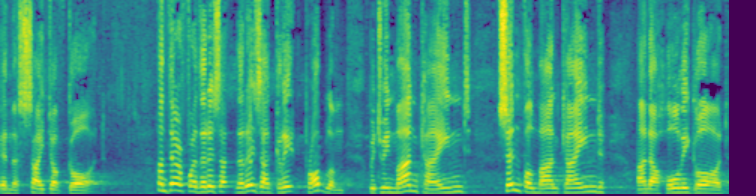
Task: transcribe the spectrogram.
in the sight of God. And therefore, there is a, there is a great problem between mankind, sinful mankind, and a holy God.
